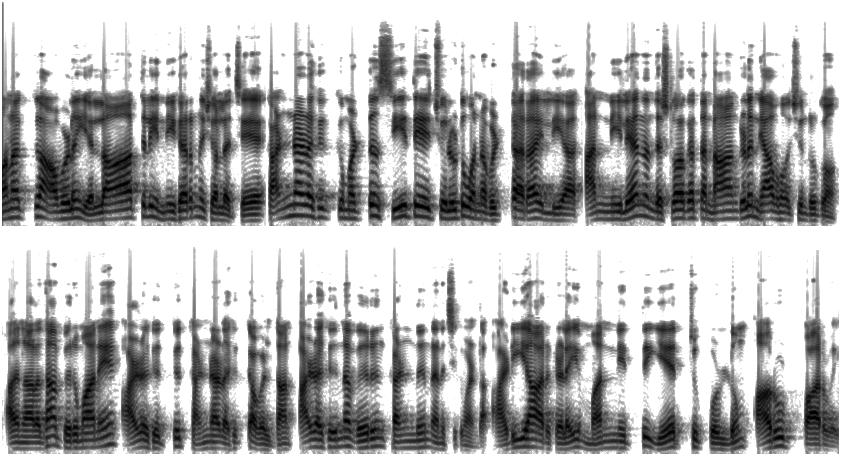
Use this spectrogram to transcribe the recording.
உனக்கு அவளும் எல்லாத்துலயும் நிகர்னு சொல்லச்சே. கண்ணழகுக்கு மட்டும் சீதையை சொல்லிட்டு உன்னை விட்டாரா இல்லையா? அன்னிலேருந்து அந்த ஸ்லோகத்தை நாங்களும் ஞாபகம் வச்சுட்டு இருக்கோம் அதனாலதான் பெருமானே அழகுக்கு கண்ணழகுக்கு அவள் தான் அழகுன்னா வெறும் கண்ணுன்னு நினைச்சுக்க வேண்டாம். அடியார்களை மன்னித்து ஏற்றுக்கொள்ளும் அருட்பார்வை.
